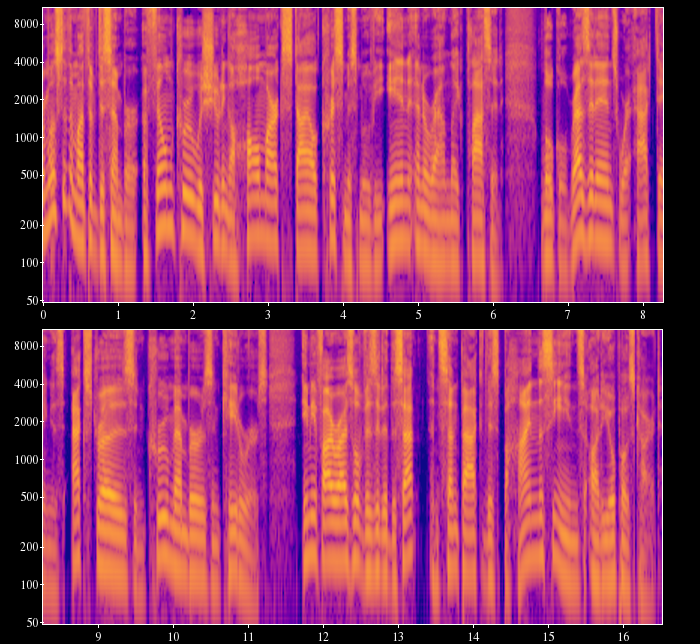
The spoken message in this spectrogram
For most of the month of December, a film crew was shooting a Hallmark style Christmas movie in and around Lake Placid. Local residents were acting as extras and crew members and caterers. Amy Feiereisel visited the set and sent back this behind the scenes audio postcard.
